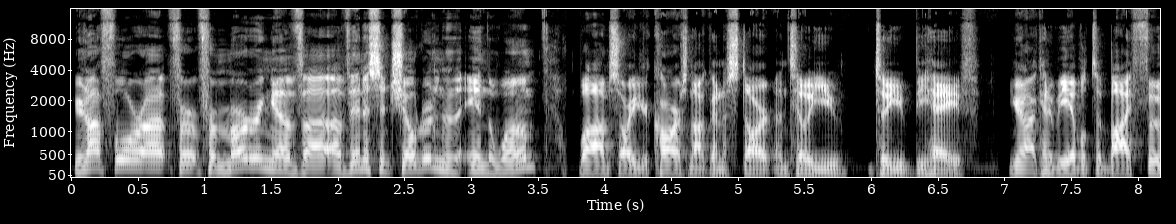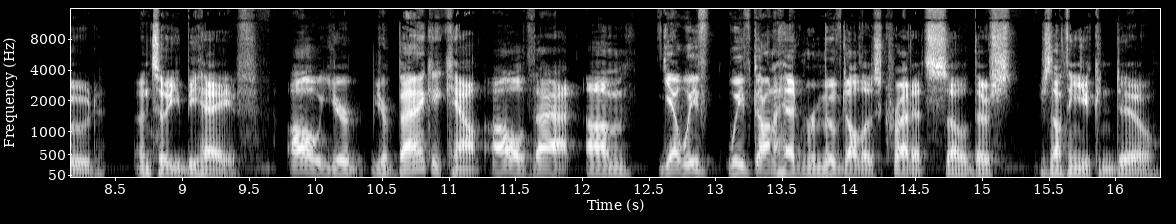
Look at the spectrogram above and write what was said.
You're not for uh, for for murdering of uh, of innocent children in the, in the womb? Well, I'm sorry, your car's not going to start until you until you behave. You're not going to be able to buy food until you behave. Oh, your your bank account. Oh, that. Um, yeah, we've we've gone ahead and removed all those credits, so there's there's nothing you can do.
